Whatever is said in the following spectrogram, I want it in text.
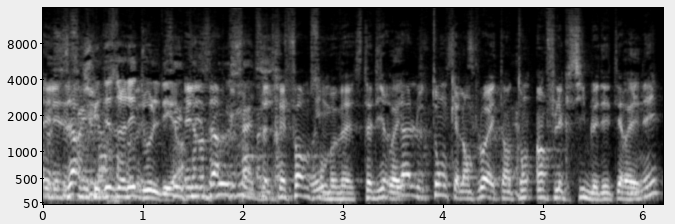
Et les je suis désolé de vous le dire. Et les arguments de cette réforme sont mauvais. C'est-à-dire là, le ton qu'elle emploie est un ton inflexible et déterminé.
